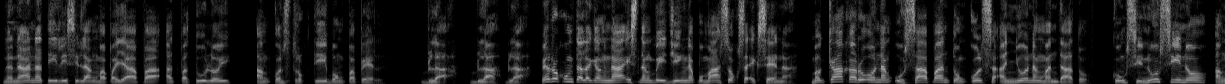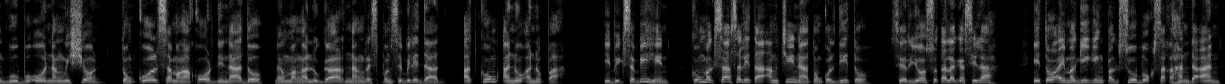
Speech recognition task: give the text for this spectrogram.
nananatili silang mapayapa at patuloy ang konstruktibong papel. Bla, bla, bla. Pero kung talagang nais ng Beijing na pumasok sa eksena, magkakaroon ng usapan tungkol sa anyo ng mandato, kung sino-sino ang bubuo ng misyon, tungkol sa mga koordinado ng mga lugar ng responsibilidad at kung ano-ano pa. Ibig sabihin, kung magsasalita ang China tungkol dito, seryoso talaga sila. Ito ay magiging pagsubok sa kahandaan,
